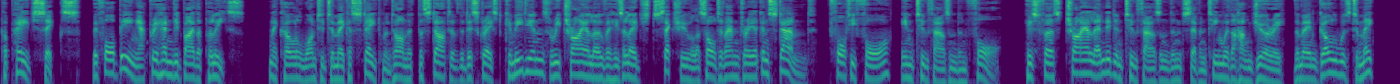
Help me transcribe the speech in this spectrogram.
per page 6, before being apprehended by the police. Nicolle wanted to make a statement on at the start of the disgraced comedian's retrial over his alleged sexual assault of Andrea Constand, 44, in 2004. His first trial ended in 2017 with a hung jury. The main goal was to make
